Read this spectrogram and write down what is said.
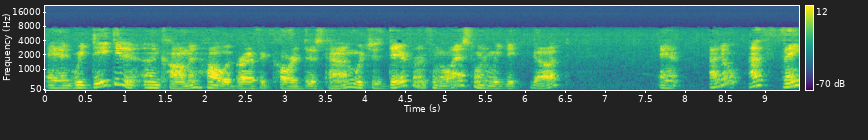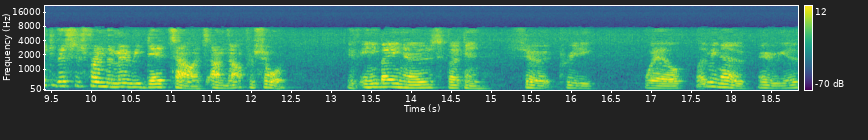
And we did get an uncommon holographic card this time, which is different from the last one we did, got. And I don't, I think this is from the movie Dead Silence. I'm not for sure. If anybody knows, can show it pretty well, let me know. There we go.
